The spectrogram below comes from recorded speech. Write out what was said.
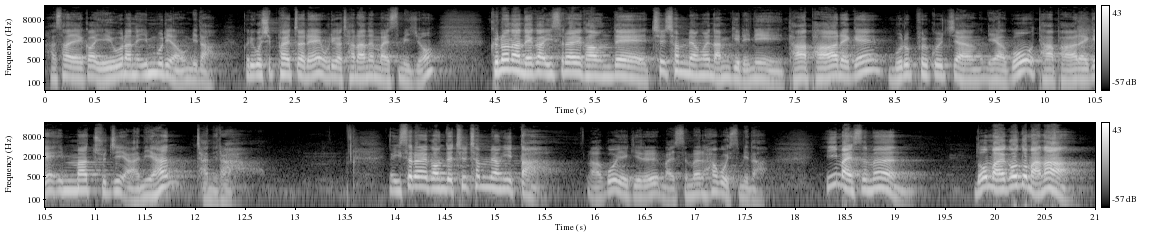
하사엘과 예후라는 인물이 나옵니다. 그리고 18절에 우리가 잘 아는 말씀이죠. 그러나 내가 이스라엘 가운데 7천 명을 남기리니 다 바알에게 무릎을 꿇지 아니하고 다 바알에게 입 맞추지 아니한 자니라. 이스라엘 가운데 7천 명이 있다. 라고 얘기를 말씀을 하고 있습니다. 이 말씀은 너 말고도 많아.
